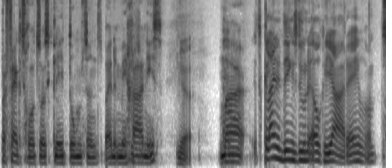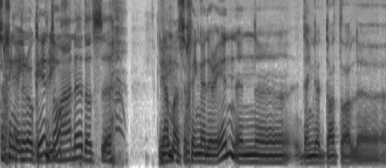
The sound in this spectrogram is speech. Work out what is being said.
perfect schot zoals Clay Thompson bij de mechanisch. Ja. Maar Het kleine dingen doen elke jaar, hè? Want Ze gingen één- er ook in, drie toch? maanden, dat is. eh, ja, maar ze gingen erin en eh, ik denk dat dat al eh,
